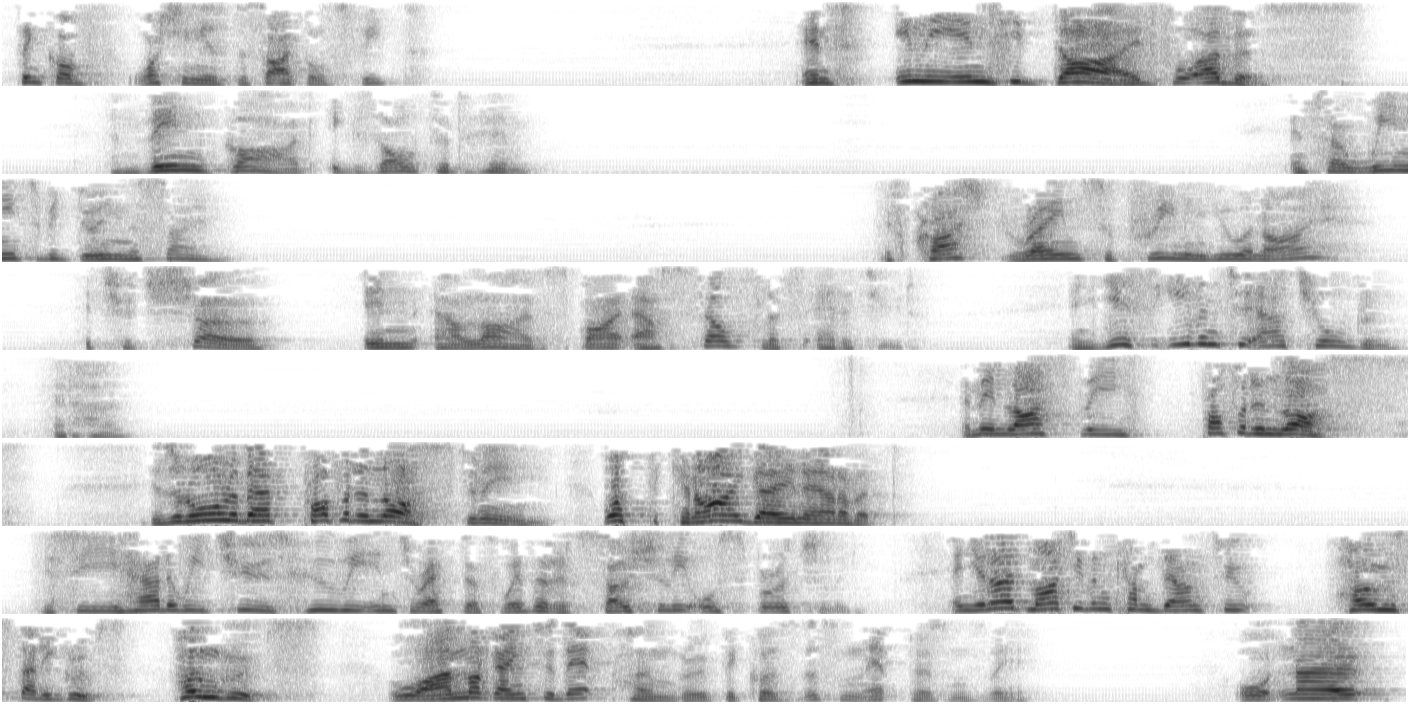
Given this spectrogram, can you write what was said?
Think of washing his disciples' feet. And in the end, he died for others. And then God exalted him. And so we need to be doing the same. If Christ reigns supreme in you and I, it should show in our lives by our selfless attitude. And yes, even to our children at home. And then lastly, profit and loss. Is it all about profit and loss to me? What can I gain out of it? You see, how do we choose who we interact with, whether it's socially or spiritually? And you know, it might even come down to home study groups, home groups. Oh, I'm not going to that home group because this and that person's there. Or no,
